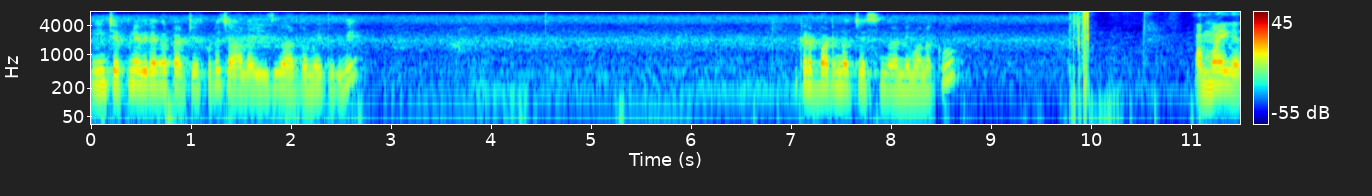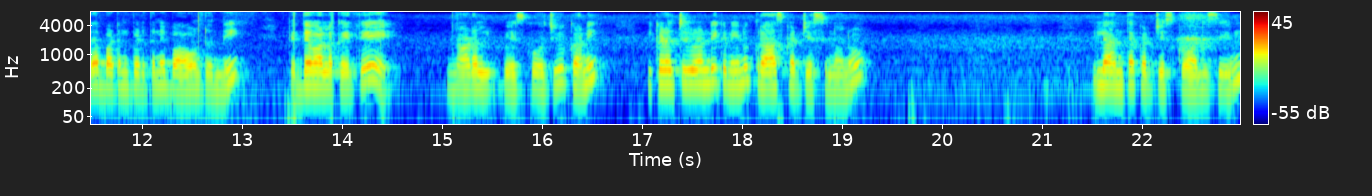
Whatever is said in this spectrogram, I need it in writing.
నేను చెప్పిన విధంగా కట్ చేసుకుంటే చాలా ఈజీగా అర్థమవుతుంది. ఇక్కడ బటన్ వచ్చేస్తుందండి మనకు. అమ్మాయి కదా బటన్ పెడితేనే బాగుంటుంది. పెద్దవాళ్ళకైతే నాడలు వేసుకోవచ్చు. కానీ ఇక్కడ చూడండి ఇక్కడ నేను క్రాస్ కట్ చేస్తున్నాను. ఇలా అంతా కట్ చేసుకోవాలి same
